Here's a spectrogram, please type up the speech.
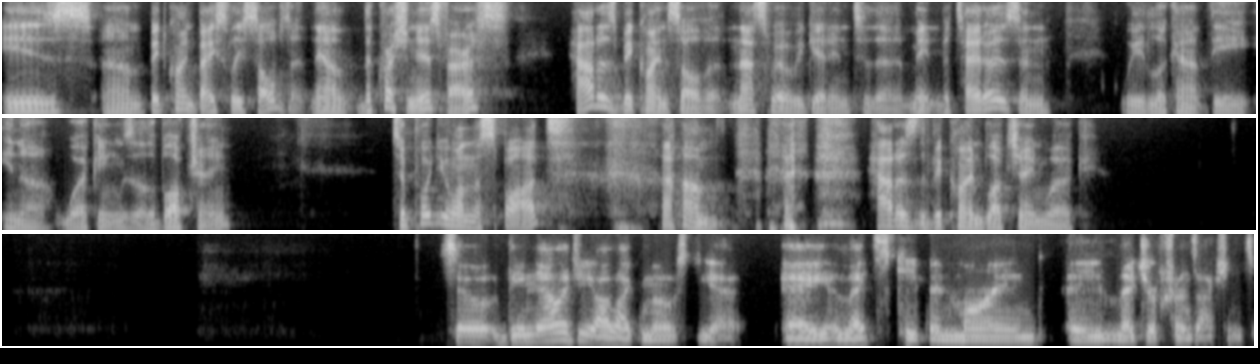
is um, Bitcoin basically solves it. Now, the question is, Faris, how does Bitcoin solve it? And that's where we get into the meat and potatoes and we look at the inner workings of the blockchain. To put you on the spot, um, how does the Bitcoin blockchain work? So the analogy I like most, yeah, a let's keep in mind a ledger of transactions.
